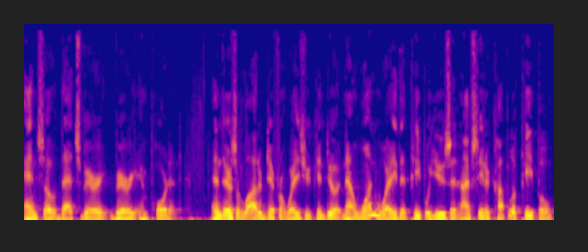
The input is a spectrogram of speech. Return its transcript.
And so that's very, very important. And there's a lot of different ways you can do it. Now, one way that people use it, and I've seen a couple of people,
